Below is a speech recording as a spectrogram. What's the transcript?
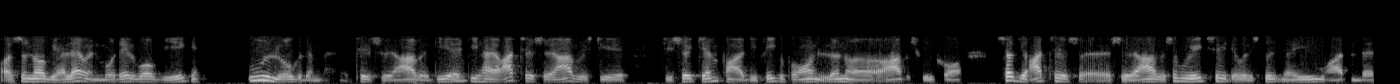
Og så når vi har lavet en model, hvor vi ikke udelukke dem til at søge arbejde. De, mm. de har ret til at søge arbejde, hvis de, de søgte hjemmefra, og de fik på ordentligt løn og arbejdsvilkår. Så er de ret til at søge arbejde. Så kunne vi ikke se, at det var i strid med EU-retten, der er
